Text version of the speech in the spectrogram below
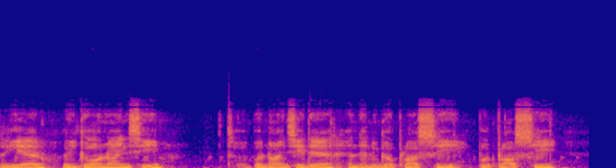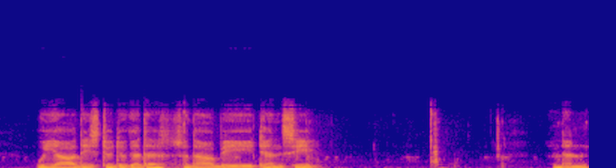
so here we go 9c so put 9c there and then we go plus c put plus c. We add these two together so that will be 10c and then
